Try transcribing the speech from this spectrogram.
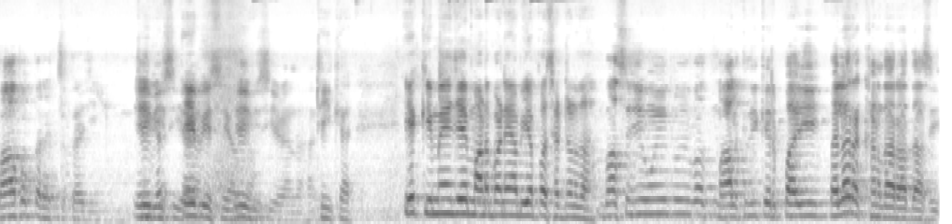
ਬਾਪ ਪਰਚਤ ਹੈ ਜੀ। ਠੀਕ ਹੈ, ਏਬੀਸੀ ABC ਵਾਲਾ। ਏਬੀਸੀ ਵਾਲਾ ਦਾ ਹਾਂਜੀ। ਠੀਕ ਹੈ। ਇਹ ਕਿਵੇਂ ਜੇ ਮਨ ਬਣਿਆ ਵੀ ਆਪਾਂ ਛੱਡਣ ਦਾ? ਬਸ ਜੀ ਉਹੀ ਕੋਈ ਬਸ ਮਾਲਕ ਦੀ ਕਿਰਪਾ ਜੀ ਪਹਿਲਾਂ ਰੱਖਣ ਦਾ ਇਰਾਦਾ ਸੀ।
